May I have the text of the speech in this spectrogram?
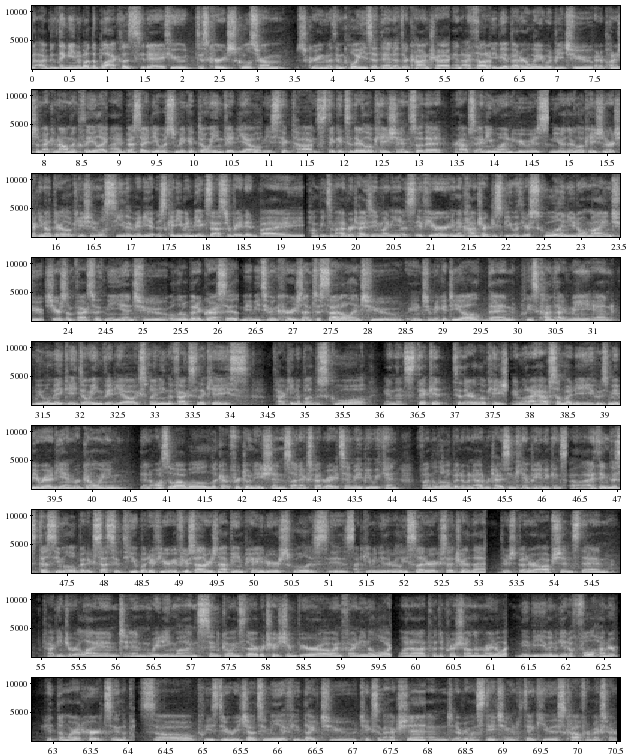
I've been thinking about the blacklist today to discourage schools from screwing with employees at the end of their contract. And I thought maybe a better way would be to try to punish them economically. Like my best idea was to make a Douyin video on these TikTok and stick it to their location so that perhaps anyone who is near their location or checking out their location will see the video. This could even be exacerbated by pumping some advertising money. Because if you're in a contract dispute with your school and you don't mind to share some facts with me and to a little bit aggressive, maybe to encourage them to settle and to, and to make a deal, then please contact me and we will make a Douyin video explaining the facts of the case, talking about the school, and then stick it to their location. And when I have somebody who's maybe ready and we're going, then also I will look out for donations on expat rights and maybe we can fund a little bit of an advertising campaign against. Uh, I think this does seem a little bit excessive to you, but if your if your salary is not being paid or your school is is not giving you the release letter, etc., then there's better options than talking to Reliant and waiting months and going to the arbitration bureau and finding a lawyer. Why not put the pressure on them right away? Maybe even get a full hundred, hit them where it hurts in the. So please do reach out to me if you'd like to take some action and everyone stay tuned. Thank you. This is Kyle from Expat.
